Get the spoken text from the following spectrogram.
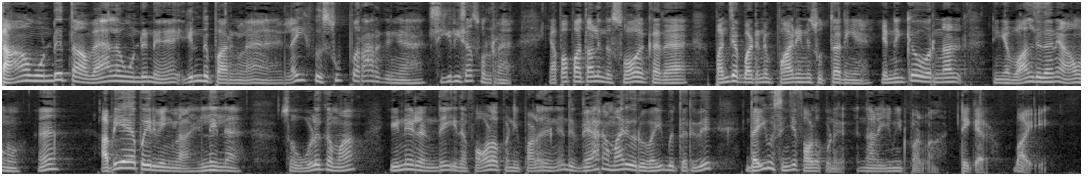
தான் உண்டு தான் வேலை உண்டுன்னு இருந்து பாருங்களேன். லைஃப் சூப்பராக இருக்குங்க. சீரியஸாக சொல்கிறேன் எப்போ பார்த்தாலும் இந்த சோக கதை பஞ்சப்பாட்டுன்னு பாடின்னு சுத்தாதீங்க. என்றைக்கோ ஒரு நாள் நீங்கள் வாழ்ந்து தானே ஆகணும் ஆ? அப்படியே போயிடுவீங்களா இல்லை இல்லை. ஸோ ஒழுக்கமாக இன்னையிலேருந்து இதை ஃபாலோ பண்ணி பழகுங்க. இது வேறு மாதிரி ஒரு வைப்பு தருது. தயவு செஞ்சு ஃபாலோ பண்ணுங்கள் நாளைக்கு மீட் பண்ணலாம். Take care bye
